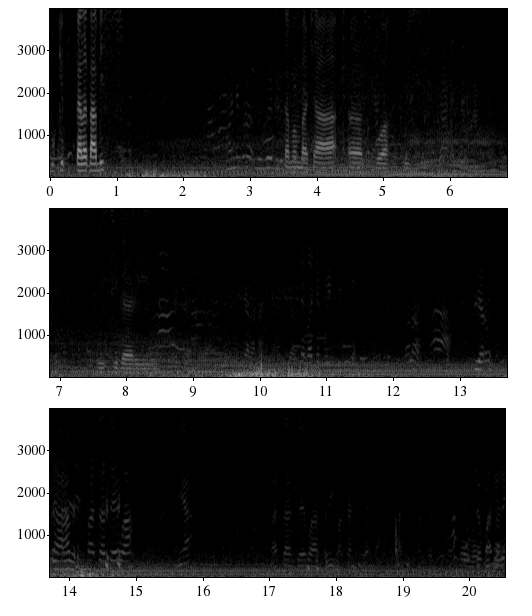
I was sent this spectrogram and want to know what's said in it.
Bukit Teletabis. Kita membaca eh, sebuah puisi. Puisi dari Kita baca puisi juga. Biar Sudah habis masa sewa. Ini ya. Masa sewa terima kasih banyak. Habis masa sewa. Depan ada.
